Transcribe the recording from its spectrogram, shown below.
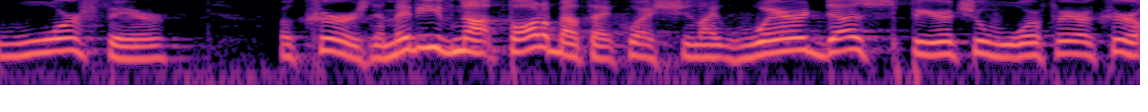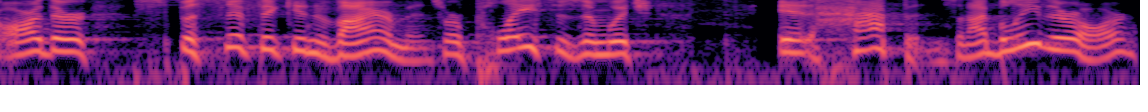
warfare occurs. Now, maybe you've not thought about that question like, where does spiritual warfare occur? Are there specific environments or places in which it happens? And I believe there are.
